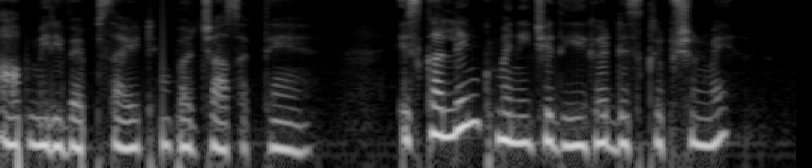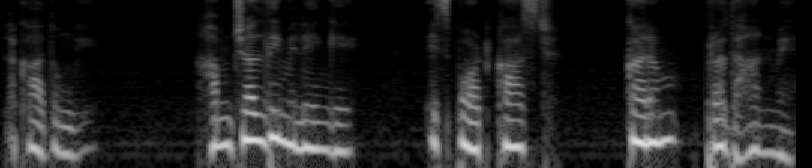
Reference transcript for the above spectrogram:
आप मेरी वेबसाइट पर जा सकते हैं। इसका लिंक मैं नीचे दिए गए डिस्क्रिप्शन में लगा दूँगी। हम जल्दी मिलेंगे इस पॉडकास्ट कर्म प्रधान में।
